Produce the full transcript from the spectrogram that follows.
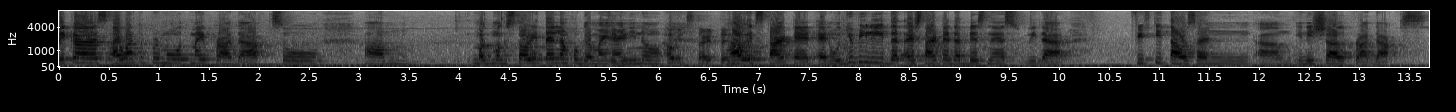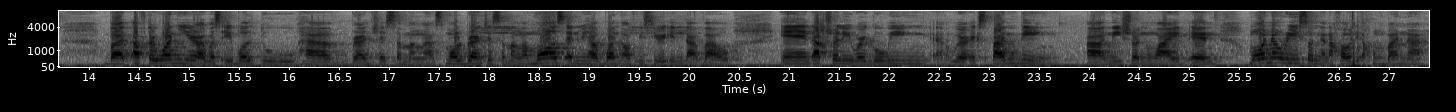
because I want to promote my product. So um mag mag storytell lang ko gamay Sige. ani no. How it started. How it started and would you believe that I started a business with a 50,000 um, initial products. But after one year, I was able to have branches sa mga, small branches sa mga malls and we have one office here in Davao. And actually, we're going, uh, we're expanding uh, nationwide. And mo nang reason nga nakauli akong bana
